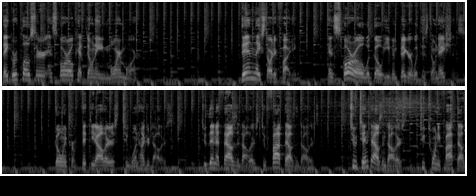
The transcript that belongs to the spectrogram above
They grew closer, and Scoro kept donating more and more. Then they started fighting, and Scoro would go even bigger with his donations, going from $50 to $100, to then $1,000 to $5,000, to $10,000 to $25,000.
